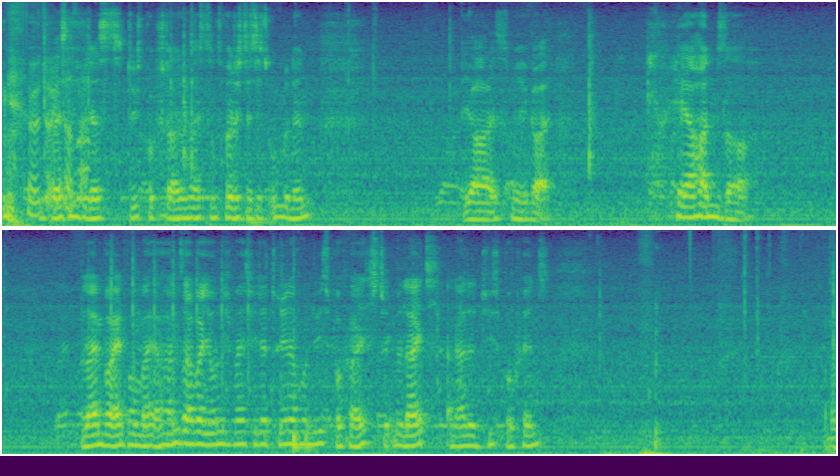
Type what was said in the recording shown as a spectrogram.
ich weiß nicht, wie das Duisburg-Stadion heißt, sonst würde ich das jetzt umbenennen. Ja, ist mir egal. Herr Hansa. Bleiben wir einfach mal Herr Hansa, weil ich weiß, wie der Trainer von Duisburg heißt. Tut mir leid an alle Duisburg-Fans. Oh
